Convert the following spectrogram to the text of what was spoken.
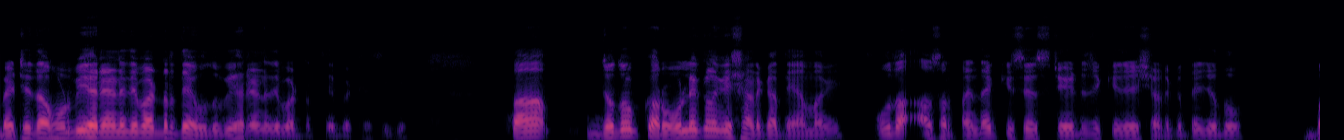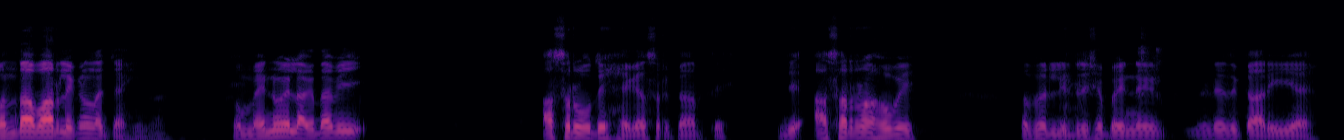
ਬੈਠੇ ਤਾਂ ਹੁਣ ਵੀ ਹਰਿਆਣੇ ਦੇ ਬਾਰਡਰ ਤੇ ਆ, ਉਦੋਂ ਵੀ ਹਰਿਆਣੇ ਦੇ ਬਾਰਡਰ ਤੇ ਬੈਠੇ ਸੀਗੇ। ਤਾਂ ਜਦੋਂ ਘਰੋਂ ਨਿਕਲ ਕੇ ਸੜਕਾਂ ਤੇ ਆਵਾਂਗੇ ਉਹਦਾ ਅਸਰ ਪੈਂਦਾ ਕਿਸੇ ਸਟੇਟ 'ਚ ਕਿਸੇ ਸੜਕ ਤੇ ਜਦੋਂ ਬੰਦਾ ਬਾਹਰ ਨਿਕਲਣਾ ਚਾਹੀਦਾ। ਤਾਂ ਮੈਨੂੰ ਇਹ ਲੱਗਦਾ ਵੀ ਅਸਰ ਉਹਦੇ ਹੈਗਾ ਸਰਕਾਰ ਤੇ। ਜੇ ਅਸਰ ਨਾ ਹੋਵੇ ਤਾਂ ਫਿਰ ਲੀਡਰਸ਼ਿਪ ਇੰਨੇ ਜਿਹੜੇ ਅਧਿਕਾਰੀ ਹੈ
